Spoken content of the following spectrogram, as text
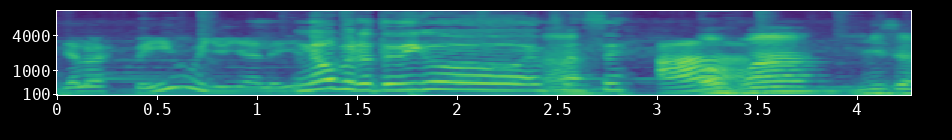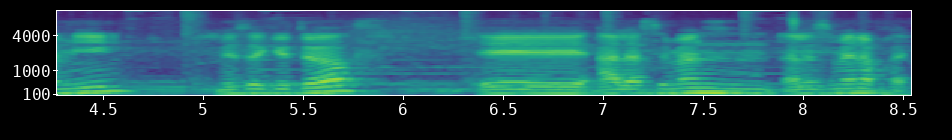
Ya lo despedimos, yo ya leí. No, pero te digo en Ah. francés. Au Ah, revoir, mes amis, mes écouteurs. Eh, à la semaine, à la semaine après.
